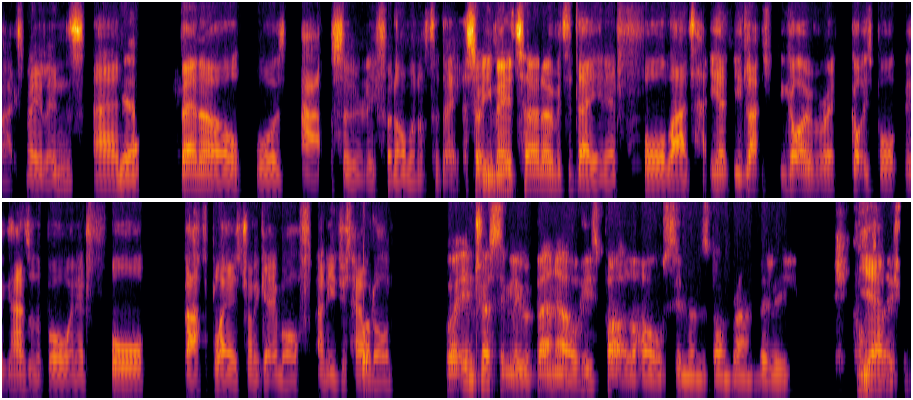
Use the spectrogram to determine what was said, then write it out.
Max Malins and yeah. Ben Earl was absolutely phenomenal today. So he mm. made a turnover today and he had four lads. He had, he, latched, he got over it, got his ball, hands on the ball, and had four Bath players trying to get him off, and he just held well, on. Well, interestingly, with Ben Earl, he's part of the whole Simmonds, Dombrandt, Billy conversation.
